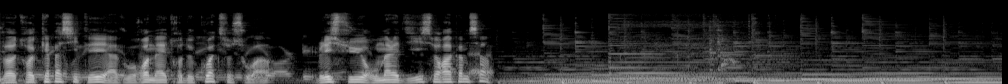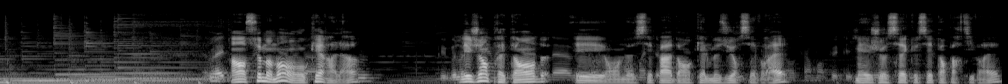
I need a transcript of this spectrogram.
Votre capacité à vous remettre de quoi que ce soit, blessure ou maladie, sera comme ça. En ce moment, au Kerala, les gens prétendent, et on ne sait pas dans quelle mesure c'est vrai, mais je sais que c'est en partie vrai,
